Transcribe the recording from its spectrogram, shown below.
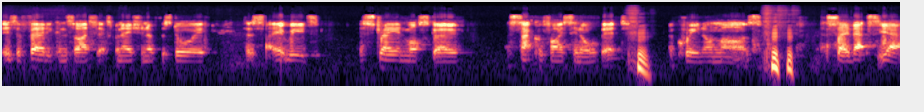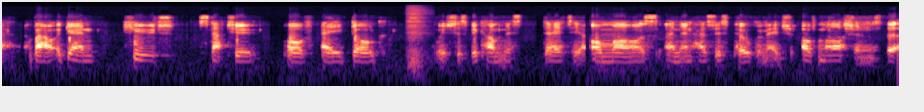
is a fairly concise explanation of the story. It's- It reads: "A stray in Moscow, a sacrifice in orbit, Hmm. a queen on Mars." so that's yeah about again huge statue of a dog which has become this deity on Mars and then has this pilgrimage of Martians that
